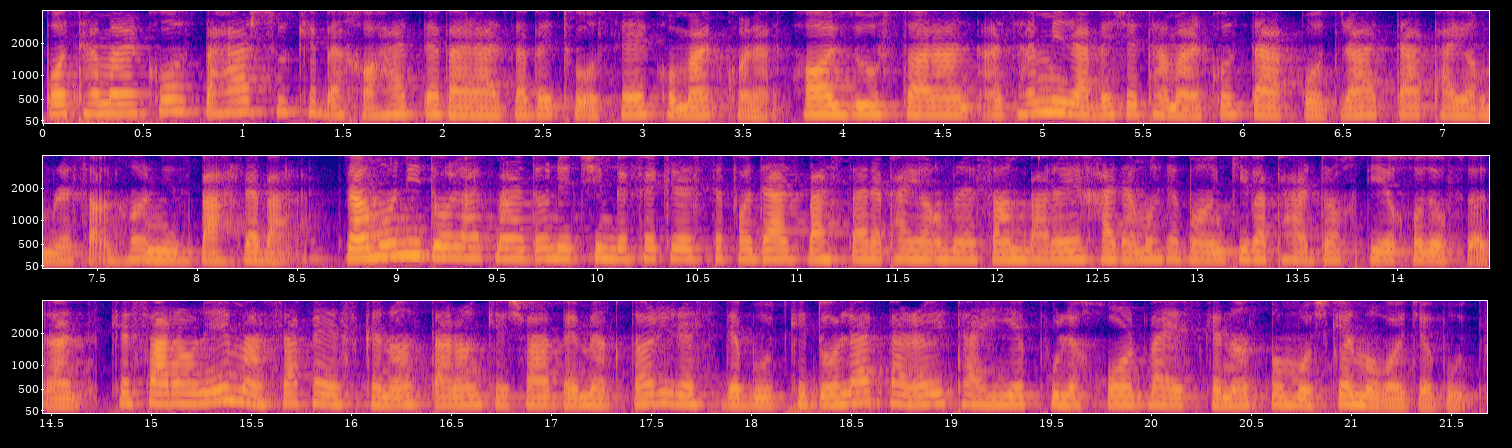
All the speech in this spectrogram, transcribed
با تمرکز به هر سو که بخواهد ببرد و به توسعه کمک کند. حال دوست دارند از همین روش تمرکز در قدرت در پیام رسان ها نیز بهره برند. زمانی دولت مردان چین به فکر استفاده از بستر پیام رسان برای خدمات بانکی و پرداختی خود افتادند که سرانه مصرف اسکناس در آن کشور به مقداری رسیده بود که دولت برای تهیه پول خرد و اسکناس با مشکل مواجه بود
